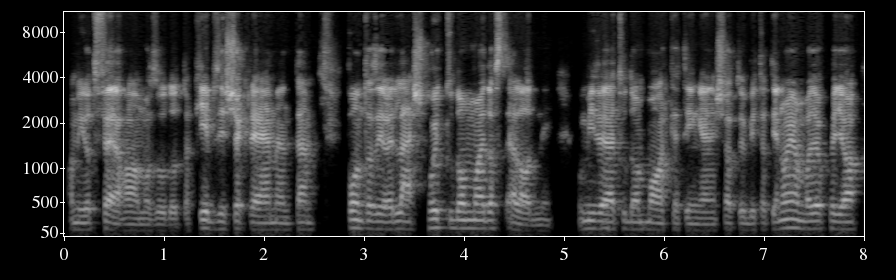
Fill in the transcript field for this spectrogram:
ami ott felhalmozódott. A képzésekre elmentem, pont azért, hogy láss, hogy tudom majd azt eladni, mivel tudom marketingelni, stb. Tehát én olyan vagyok, hogy a,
